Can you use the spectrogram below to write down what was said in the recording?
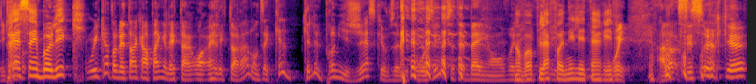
Et très quand- symbolique. oui, quand on était en campagne électorale, on disait quel, quel est le premier geste que vous allez poser? Puis C'était ben, on va, On va plafonner les tarifs. Oui. Alors, c'est sûr que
